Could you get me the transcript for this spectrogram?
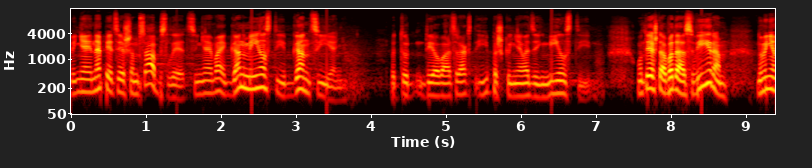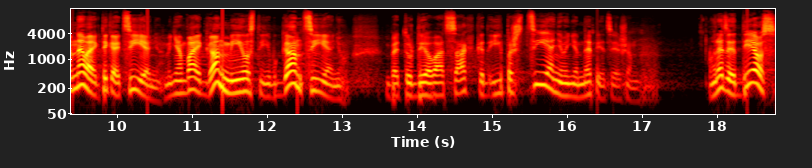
viņai nepieciešams abas lietas. Viņai vajag gan mīlestību, gan cieņu. Bet tur Dieva vārds raksta īpaši, ka viņai vajadzīga mīlestība. Un tieši tāpatās vīram, nu, viņam nevajag tikai cieņu. Viņam vajag gan mīlestību, gan cieņu. Bet tur Dieva vārds saka, ka īpaši cieņa viņam nepieciešama. Un redziet, Dievs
